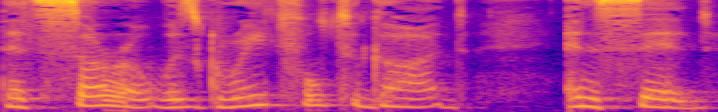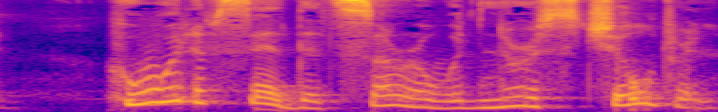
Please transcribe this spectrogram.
that Sarah was grateful to God and said, Who would have said that Sarah would nurse children?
